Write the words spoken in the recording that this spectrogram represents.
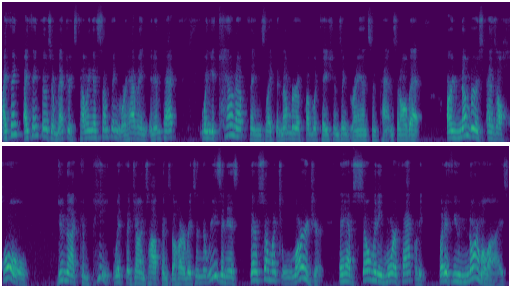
I think I think those are metrics telling us something. We're having an impact when you count up things like the number of publications and grants and patents and all that, our numbers as a whole do not compete with the Johns Hopkins, the Harvards. And the reason is they're so much larger. They have so many more faculty. But if you normalize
